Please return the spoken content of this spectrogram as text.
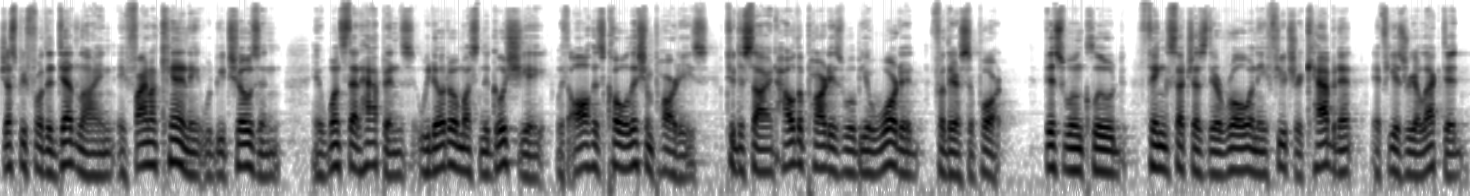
Just before the deadline, a final candidate would be chosen, and once that happens, Widodo must negotiate with all his coalition parties to decide how the parties will be awarded for their support. This will include things such as their role in a future cabinet if he is reelected,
